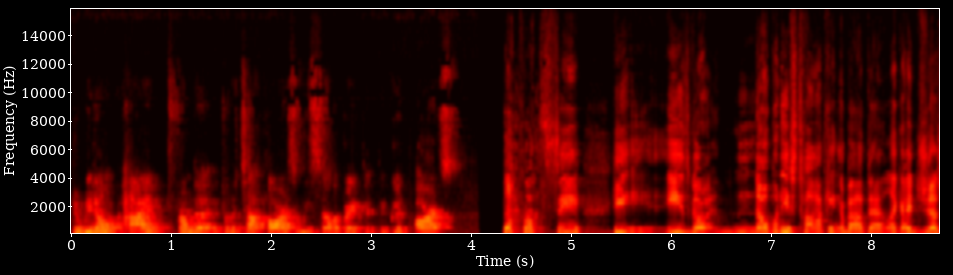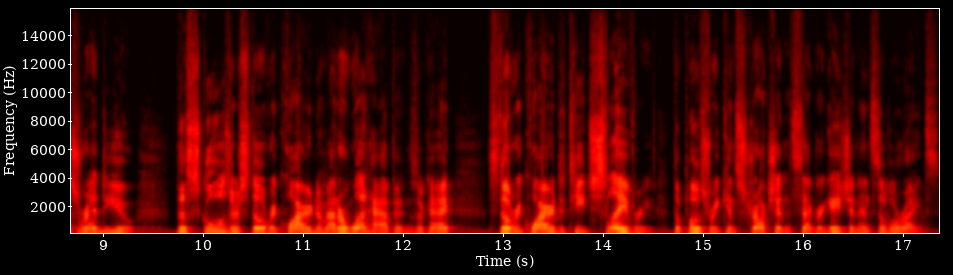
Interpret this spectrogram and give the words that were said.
that we don't hide from the from the tough parts and we celebrate the, the good parts. See, he he's going. Nobody's talking about that. Like I just read to you, the schools are still required, no matter what happens. Okay, still required to teach slavery, the post Reconstruction, segregation, and civil rights.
